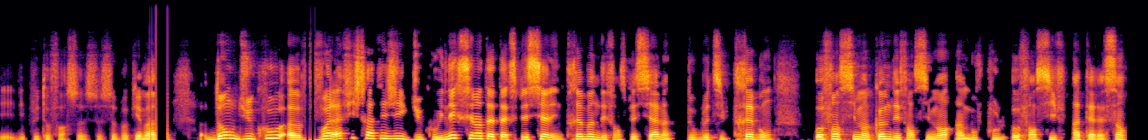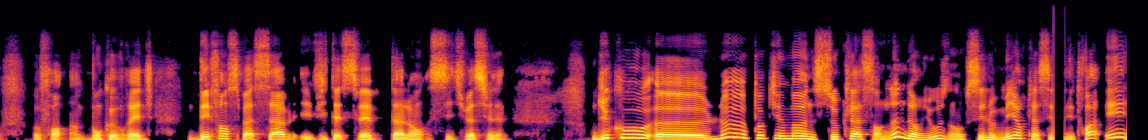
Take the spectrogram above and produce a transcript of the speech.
il, est, plutôt fort, ce, ce, Pokémon. Donc, du coup, euh, voilà, fiche stratégique. Du coup, une excellente attaque spéciale une très bonne défense spéciale. Un double type très bon. Offensivement comme défensivement, un move pool offensif intéressant, offrant un bon coverage, défense passable et vitesse faible, talent situationnel. Du coup, euh, le Pokémon se classe en Underuse, donc c'est le meilleur classé des trois, et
